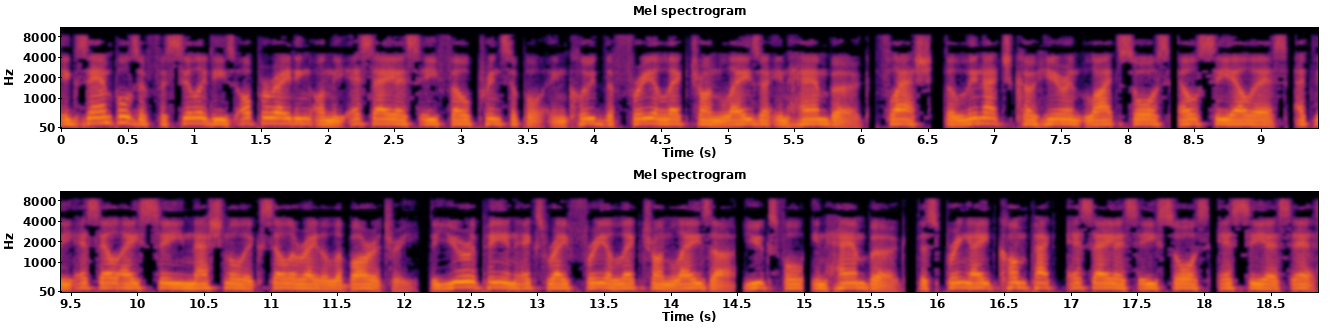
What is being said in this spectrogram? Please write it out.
Examples of facilities operating on the SASE FEL principle include the Free Electron Laser in Hamburg FLASH, the LINAC Coherent Light Source LCLS at the SLAC National Accelerator Laboratory, the European X-ray Free Electron Laser in Hamburg, the Spring 8 Compact SASE Source SCSS,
